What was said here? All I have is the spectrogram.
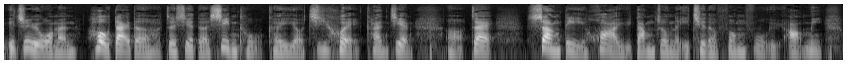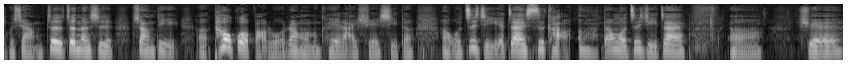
以至于我们后代的这些的信徒可以有机会看见呃在上帝话语当中的一切的丰富与奥秘。我想这真的是上帝呃透过保罗让我们可以来学习的啊！我自己也在思考啊，当我自己在呃。学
